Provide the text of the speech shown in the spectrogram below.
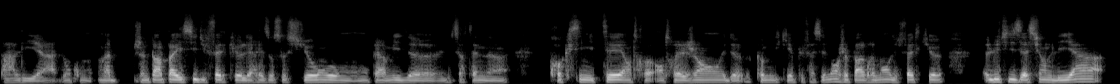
par l'IA. Donc, on, a, je ne parle pas ici du fait que les réseaux sociaux ont permis une certaine proximité entre, entre les gens et de communiquer plus facilement. Je parle vraiment du fait que l'utilisation de l'IA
